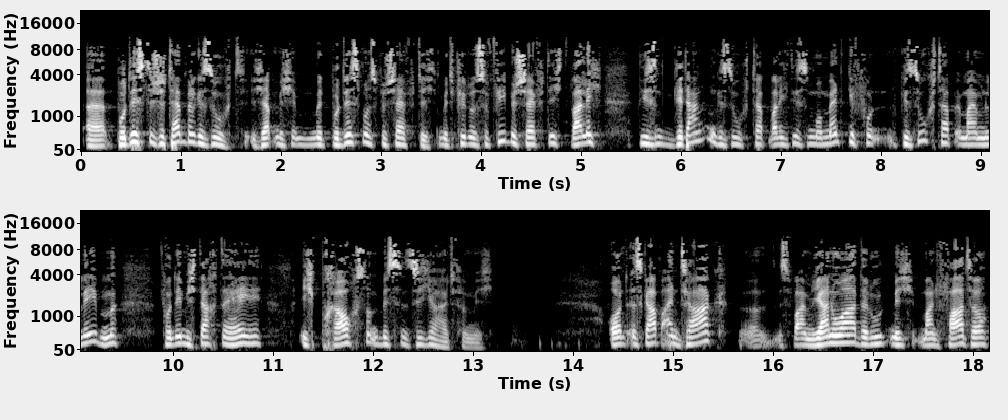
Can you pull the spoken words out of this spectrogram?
äh, buddhistische Tempel gesucht. Ich habe mich mit Buddhismus beschäftigt, mit Philosophie beschäftigt, weil ich diesen Gedanken gesucht habe, weil ich diesen Moment gefunden, gesucht habe in meinem Leben, von dem ich dachte, hey, ich brauche so ein bisschen Sicherheit für mich. Und es gab einen Tag, äh, es war im Januar, da lud mich mein Vater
